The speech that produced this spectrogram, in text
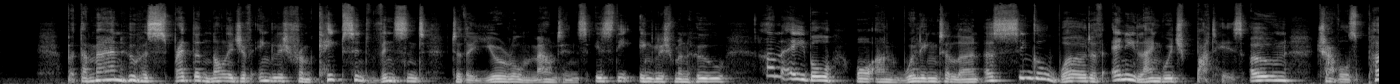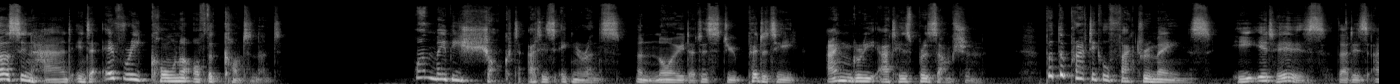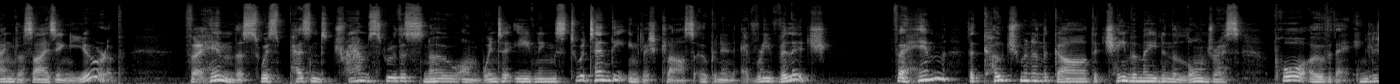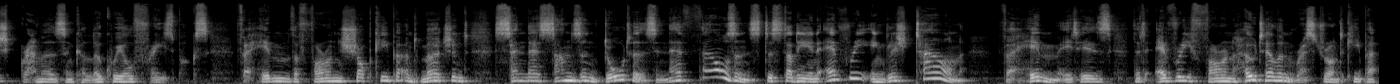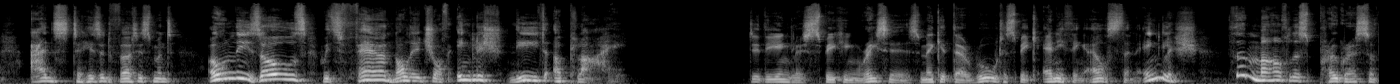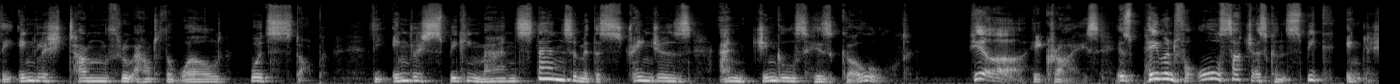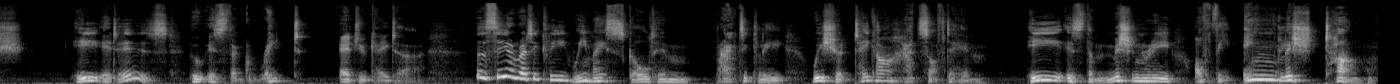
But the man who has spread the knowledge of English from Cape St. Vincent to the Ural Mountains is the Englishman who, unable or unwilling to learn a single word of any language but his own, travels purse in hand into every corner of the continent. One may be shocked at his ignorance, annoyed at his stupidity, angry at his presumption. But the practical fact remains he it is that is anglicizing Europe. For him, the Swiss peasant tramps through the snow on winter evenings to attend the English class open in every village. For him, the coachman and the guard, the chambermaid and the laundress pore over their English grammars and colloquial phrase books. For him, the foreign shopkeeper and merchant send their sons and daughters in their thousands to study in every English town. For him it is that every foreign hotel and restaurant keeper adds to his advertisement, Only those with fair knowledge of English need apply. Did the English speaking races make it their rule to speak anything else than English, the marvellous progress of the English tongue throughout the world would stop. The English speaking man stands amid the strangers and jingles his gold. Here, he cries, is payment for all such as can speak English. He it is who is the great educator. Theoretically, we may scold him, Practically, we should take our hats off to him. He is the missionary of the English tongue.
